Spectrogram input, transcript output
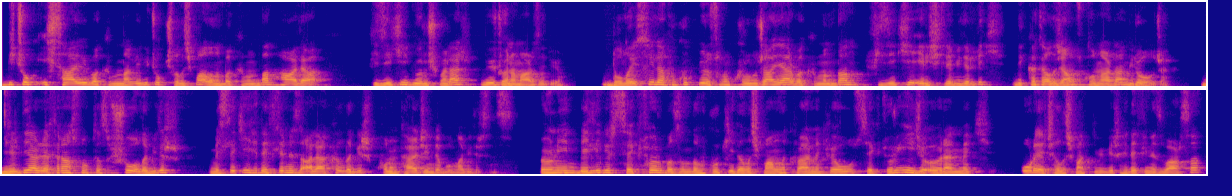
birçok iş sahibi bakımından ve birçok çalışma alanı bakımından hala fiziki görüşmeler büyük önem arz ediyor. Dolayısıyla hukuk bürosunun kurulacağı yer bakımından fiziki erişilebilirlik dikkate alacağımız konulardan biri olacak. Bir diğer referans noktası şu olabilir, mesleki hedeflerinizle alakalı da bir konum tercihinde bulunabilirsiniz. Örneğin belli bir sektör bazında hukuki danışmanlık vermek ve o sektörü iyice öğrenmek, oraya çalışmak gibi bir hedefiniz varsa,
